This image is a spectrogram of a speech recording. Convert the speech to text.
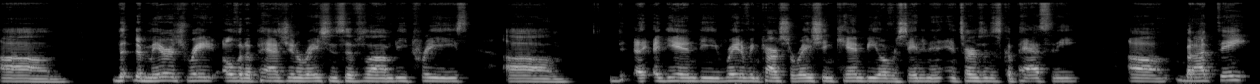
um, the, the, marriage rate over the past generations has um, decreased. Um, again, the rate of incarceration can be overstated in, in terms of this capacity. Um, but I think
